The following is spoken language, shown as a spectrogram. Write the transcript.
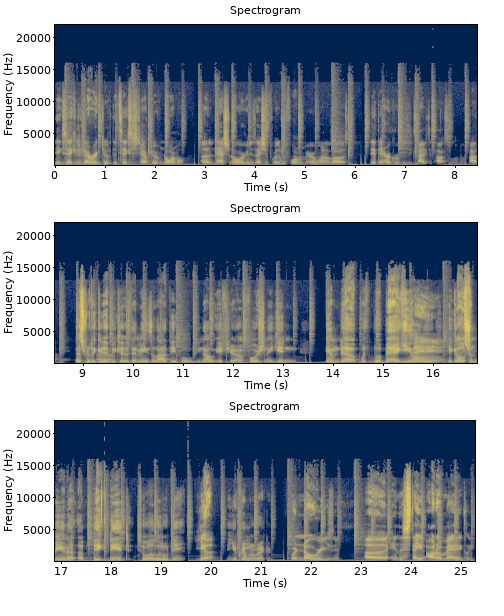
the executive director of the Texas chapter of NORML, a national organization for the reform of marijuana laws, said that her group is excited to talk to him about that. That's really good Uh, because that means a lot of people, you know, if you're unfortunately getting hemmed up with a little baggy on you, it goes from being a, a big dent to a little dent Yeah, in your criminal record. for no reason. Uh, and the state automatically,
